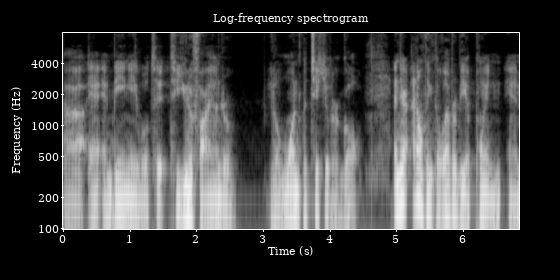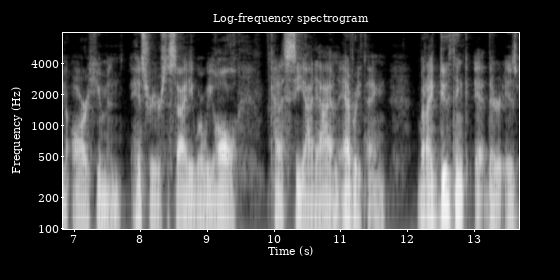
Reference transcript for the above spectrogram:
uh, and, and, being able to to unify under you know one particular goal. And there, I don't think there'll ever be a point in, in our human history or society where we all kind of see eye to eye on everything. But I do think it, there is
